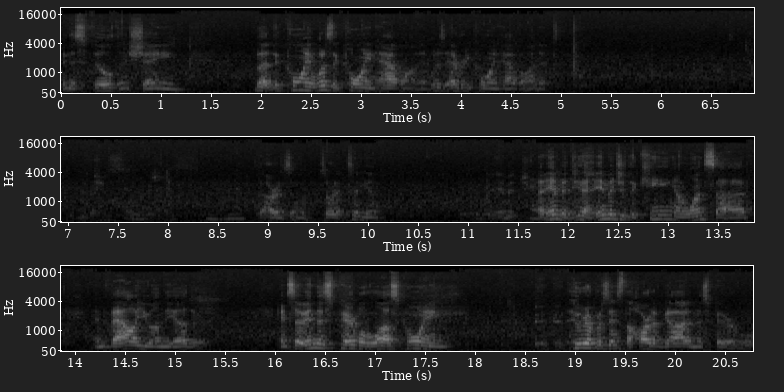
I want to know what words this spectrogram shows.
in this filth and shame. But the coin, what does the coin have on it? What does every coin have on it? Artisan, mm-hmm. sorry, say again. Image. An image, yeah, an image of the king on one side and value on the other. And so in this parable of the lost coin, who represents the heart of God in this parable?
